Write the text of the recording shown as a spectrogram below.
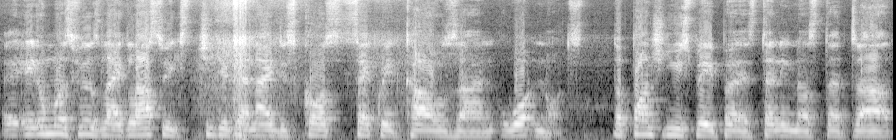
It almost feels like last week Chijike and I discussed sacred cows and whatnot. The Punch newspaper is telling us that uh,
